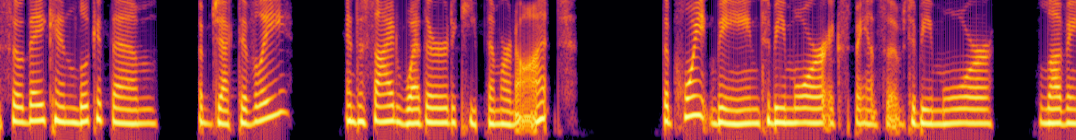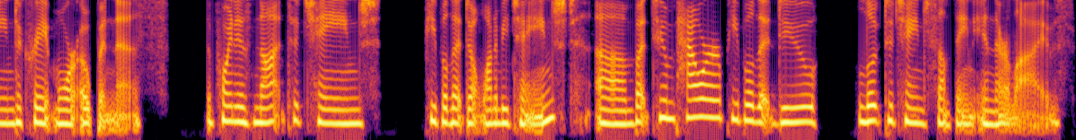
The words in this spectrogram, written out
so they can look at them objectively and decide whether to keep them or not. The point being to be more expansive, to be more loving, to create more openness. The point is not to change people that don't want to be changed, um, but to empower people that do look to change something in their lives.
